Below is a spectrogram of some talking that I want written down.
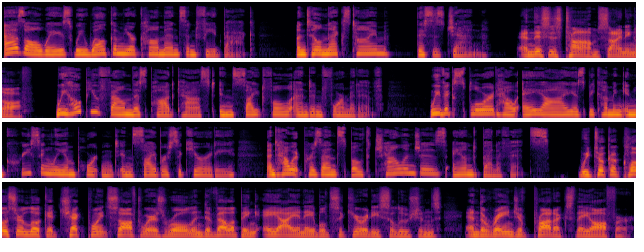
As always, we welcome your comments and feedback. Until next time, this is Jen. And this is Tom signing off. We hope you found this podcast insightful and informative. We've explored how AI is becoming increasingly important in cybersecurity and how it presents both challenges and benefits. We took a closer look at Checkpoint Software's role in developing AI enabled security solutions and the range of products they offer.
